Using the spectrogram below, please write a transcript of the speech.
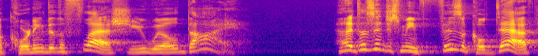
according to the flesh, you will die. And it doesn't just mean physical death.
